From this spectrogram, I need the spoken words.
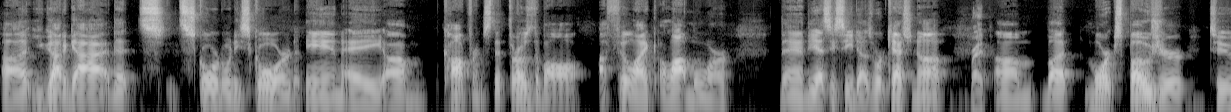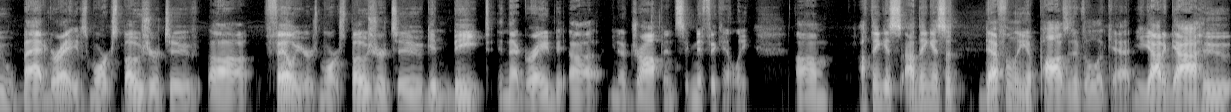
uh, you got a guy that s- scored what he scored in a um, conference that throws the ball. I feel like a lot more than the SEC does. We're catching up, Right. um, but more exposure to bad grades, more exposure to uh, failures, more exposure to getting beat in that grade, uh, you know, dropping significantly. Um, I think it's I think it's a definitely a positive to look at. You got a guy who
